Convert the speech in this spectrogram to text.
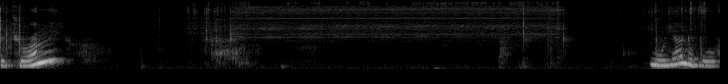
Це чорний? Моя любов.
